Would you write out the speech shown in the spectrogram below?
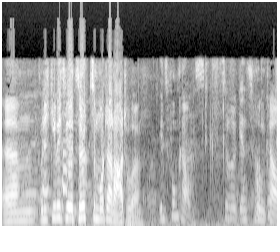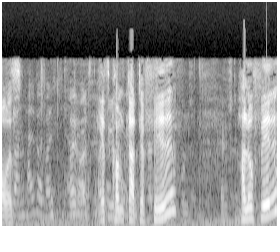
Ähm, und ich gebe jetzt wieder zurück zum Moderator. Ins Funkhaus. Zurück ins Funkhaus. Jetzt kommt gerade der Phil. Hallo Phil.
